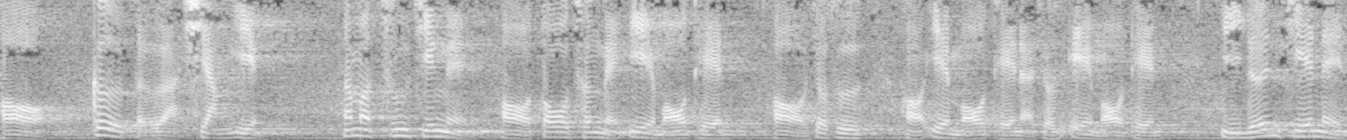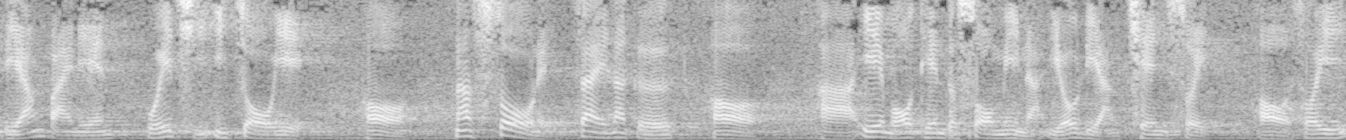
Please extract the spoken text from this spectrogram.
哦，各得啊相应。那么资金呢，哦，都称呢夜摩天，哦，就是哦夜摩天呢，就是夜摩天。以人间呢两百年为期一昼夜，哦，那寿呢在那个哦啊夜摩天的寿命啊有两千岁，哦，所以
